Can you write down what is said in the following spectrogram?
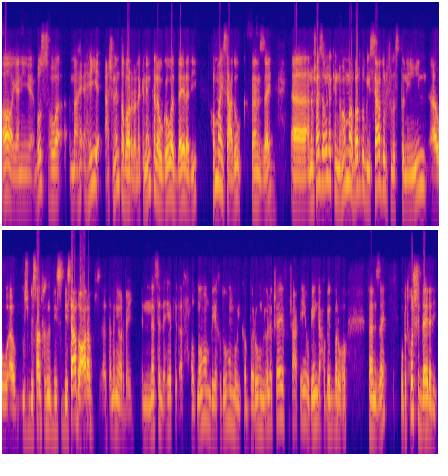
آه يعني بص هو ما هي عشان أنت بره لكن أنت لو جوه الدايرة دي هم هيساعدوك فاهم إزاي؟ آه أنا مش عايز أقول لك إن هم برضو بيساعدوا الفلسطينيين أو أو مش بيساعدوا بيساعدوا عرب 48 الناس اللي هي بتبقى في حضنهم بياخدوهم ويكبروهم يقول لك شايف مش عارف إيه وبينجح وبيكبر فاهم إزاي؟ وبتخش الدايرة دي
